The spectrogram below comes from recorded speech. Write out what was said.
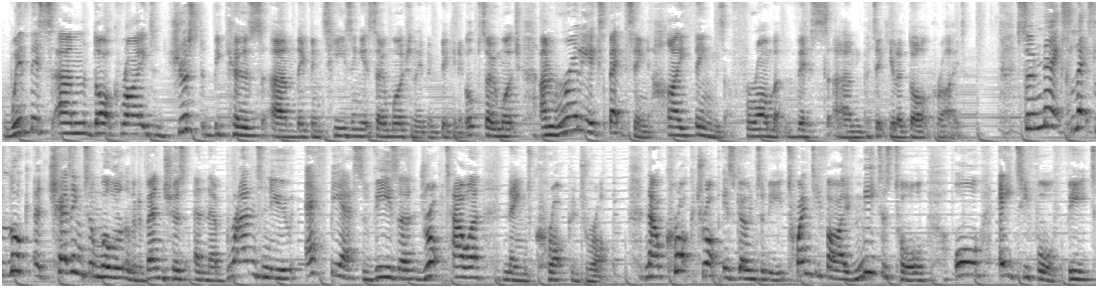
with this um, dark ride just because they've been teasing it so much and they've been bigging it up so much. I'm really expecting high things from this this um, particular dark ride. So next, let's look at Chessington World of Adventures and their brand new FBS Visa drop tower named Croc Drop. Now, Croc Drop is going to be 25 meters tall or 84 feet.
